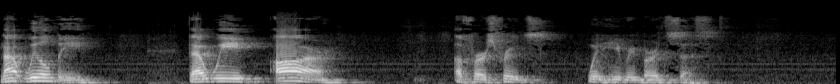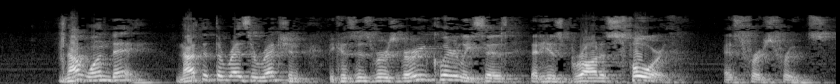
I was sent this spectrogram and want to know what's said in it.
Not will be, that we are a first fruits when He rebirths us. Not one day. Not that the resurrection, because His verse very clearly says that He has brought us forth as first fruits.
